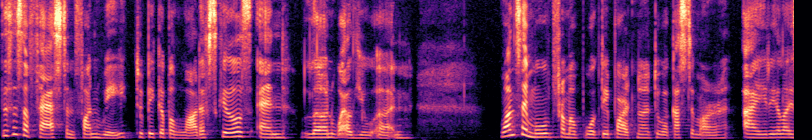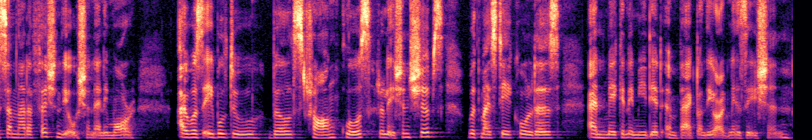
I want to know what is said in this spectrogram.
This is a fast and fun way to pick up a lot of skills and learn while you earn. Once I moved from a workday partner to a customer, I realized I'm not a fish in the ocean anymore. I was able to build strong, close relationships with my stakeholders and make an immediate impact on the organization.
